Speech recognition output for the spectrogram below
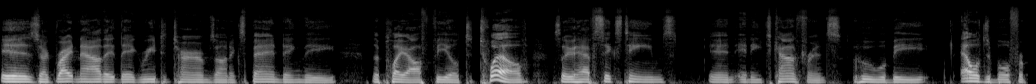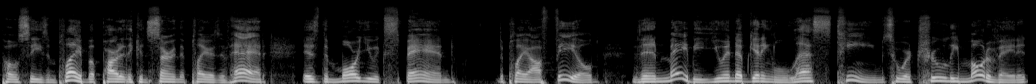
is like right now they, they agreed to terms on expanding the the playoff field to 12 so you have six teams in in each conference who will be eligible for postseason play. But part of the concern that players have had is the more you expand the playoff field then maybe you end up getting less teams who are truly motivated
